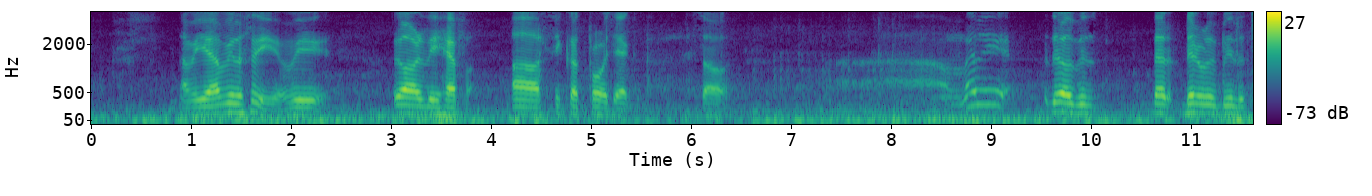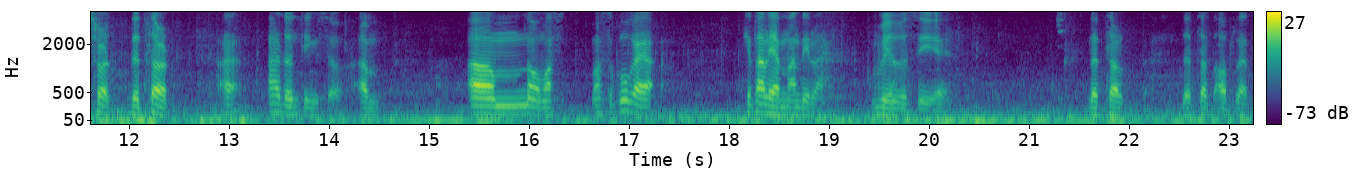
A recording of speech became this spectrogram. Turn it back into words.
Tapi ya we'll see. We we already have a secret project. So uh, maybe there will be there, there will be the third the third. I, I don't think so. Um um no mas maksudku kayak kita lihat nanti lah we'll see ya the third the third outlet.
